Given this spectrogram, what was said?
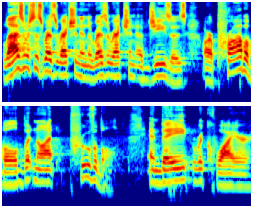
Lazarus' resurrection and the resurrection of Jesus are probable but not provable, and they require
